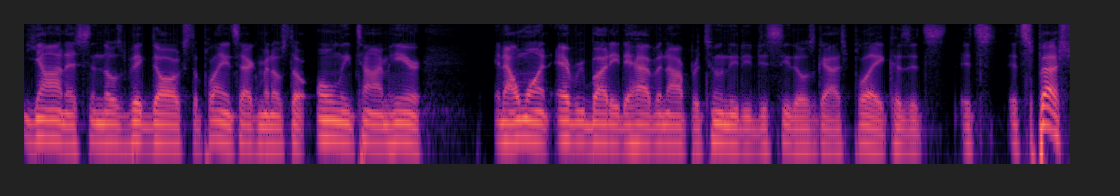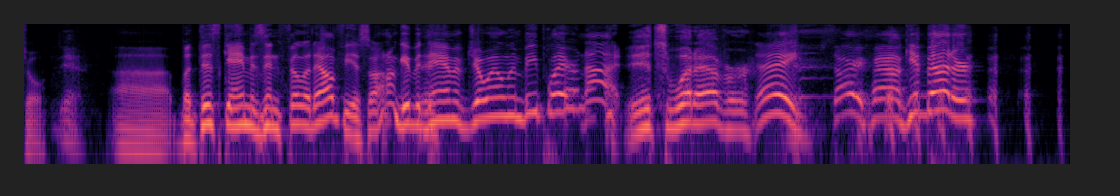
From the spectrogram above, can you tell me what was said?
Giannis and those big dogs to play in Sacramento. It's the only time here. And I want everybody to have an opportunity to see those guys play because it's it's it's special. Yeah. uh, but this game is in Philadelphia so I don't give a damn if Joel Embiid play or not. It's whatever. hey sorry pal. Get better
